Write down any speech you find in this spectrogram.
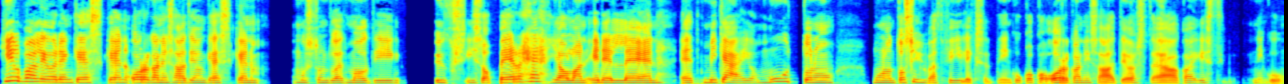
kilpailijoiden kesken, organisaation kesken. Musta tuntuu, että me oltiin yksi iso perhe ja ollaan edelleen, että mikä ei ole muuttunut. Mulla on tosi hyvät fiilikset niin kuin koko organisaatiosta ja kaikista niin kuin,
